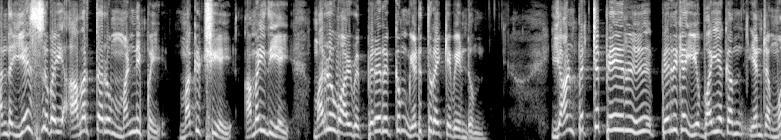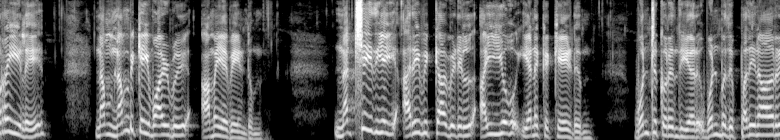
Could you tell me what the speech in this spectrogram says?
அந்த இயேசுவை அவர் தரும் மன்னிப்பை மகிழ்ச்சியை அமைதியை மறுவாழ்வை பிறருக்கும் எடுத்துரைக்க வேண்டும். யான் பெற்ற பேரு பெருக இவ்வையகம் என்ற முறையிலே நம் நம்பிக்கை வாழ்வு அமைய வேண்டும். நற்செய்தியை அறிவிக்காவிடில் ஐயோ எனக்கு கேடு. ஒன்று குருந்தியர் ஒன்பது பதினாறு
